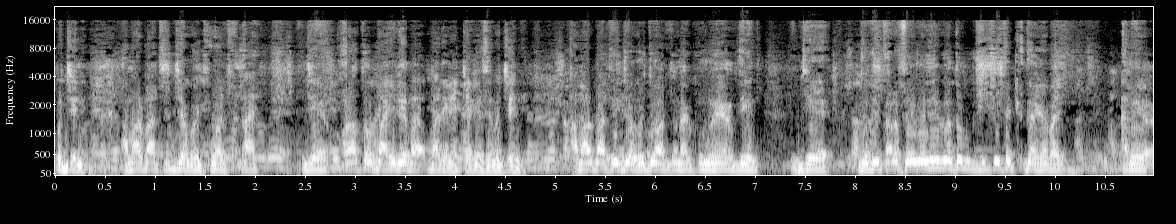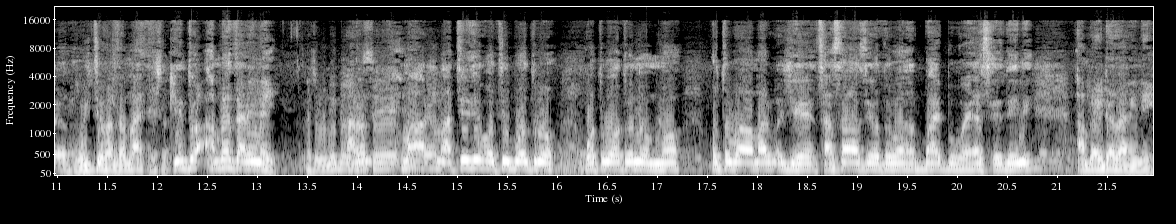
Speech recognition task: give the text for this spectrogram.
বুঝছেন? আমার বাতির যে হইতে পারতো না যে ওরা তো বাইরে বাড়ি খাইতে গেছে, বুঝছেন? আমার বাতির যে হইতে কোনো একদিন যে যদি তারা ফ্যামিলির গত কিছু থেকে থাকে ভাই, আমি হইতে পারতাম না। কিন্তু আমরা জানি নাই আচ্ছা অতি নম্ন অথবা আমার যে আমরা এটা জানি নাই।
